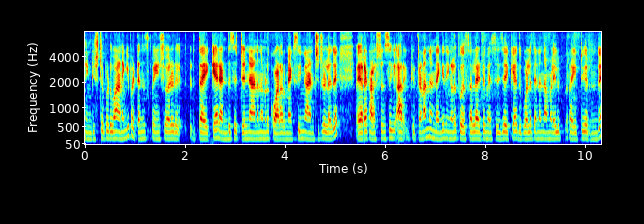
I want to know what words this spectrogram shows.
നിങ്ങൾക്ക് ഇഷ്ടപ്പെടുവാണെങ്കിൽ പെട്ടെന്ന് സ്ക്രീൻഷോട്ട് എടുത്ത് അയക്കുക രണ്ട് സെറ്റ് തന്നെയാണ് നമ്മൾ കോളർ മാക്സിങ് കാണിച്ചിട്ടുള്ളത്. വേറെ കളക്ഷൻസ് കിട്ടണം എന്നുണ്ടെങ്കിൽ നിങ്ങൾ പേഴ്സണലായിട്ട് മെസ്സേജ് അയക്കുക അതുപോലെ തന്നെ നമ്മളിൽ റേറ്റ് വരുന്നത്.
